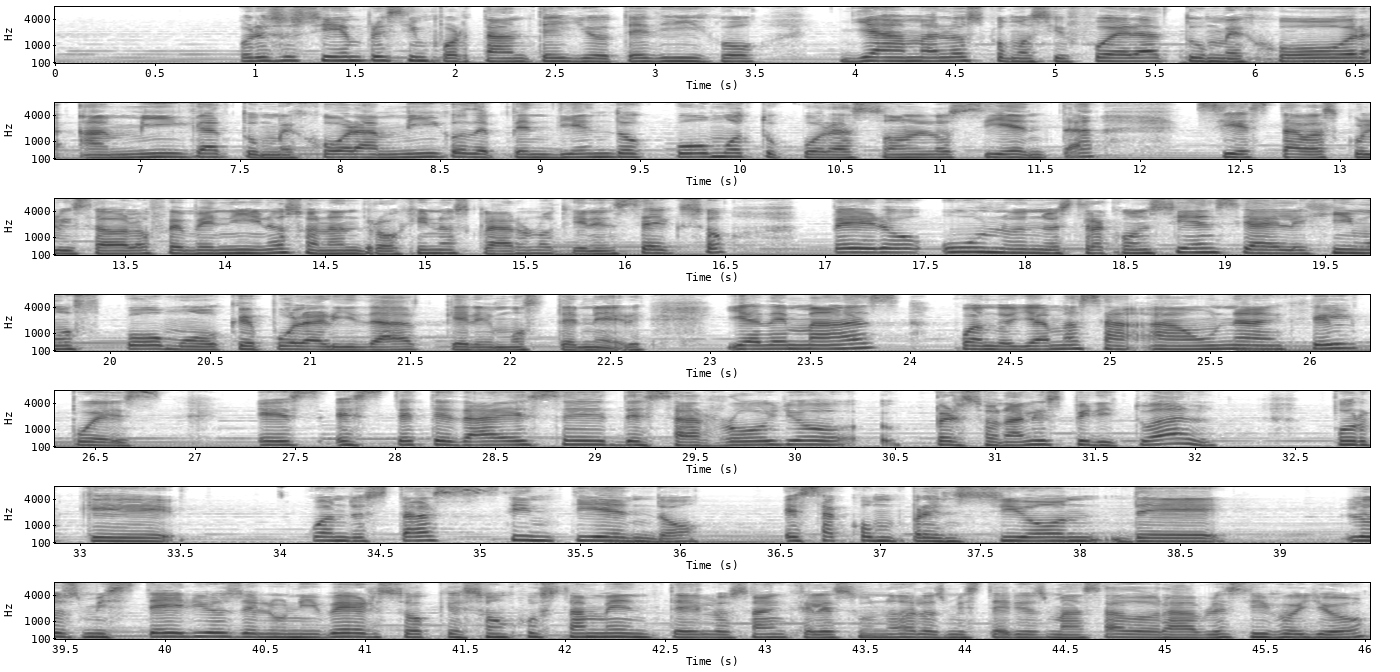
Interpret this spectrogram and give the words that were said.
Por eso siempre es importante, yo te digo, llámalos como si fuera tu mejor amiga, tu mejor amigo, dependiendo cómo tu corazón lo sienta. Si está vasculizado a lo femenino, son andróginos, claro, no tienen sexo, pero uno en nuestra conciencia elegimos cómo o qué polaridad queremos tener. Y además, cuando llamas a, un ángel, pues es, este te da ese desarrollo personal y espiritual, porque cuando estás sintiendo esa comprensión de los misterios del universo, que son justamente los ángeles, uno de los misterios más adorables, digo yo,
